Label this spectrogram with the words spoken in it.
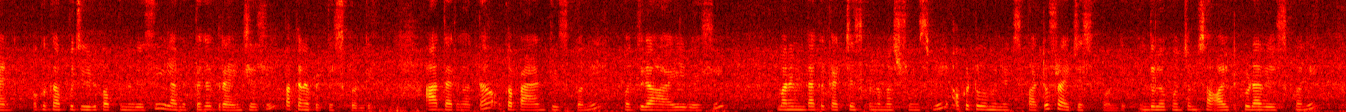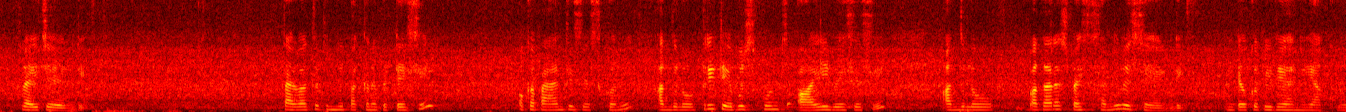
అండ్ ఒక కప్పు జీడిపప్పును వేసి ఇలా మెత్తగా గ్రైండ్ చేసి పక్కన పెట్టేసుకోండి. ఆ తర్వాత ఒక ప్యాన్ తీసుకొని కొద్దిగా ఆయిల్ వేసి మనం ఇందాక కట్ చేసుకున్న మష్రూమ్స్ని ఒక టూ మినిట్స్ పాటు ఫ్రై చేసుకోండి. ఇందులో కొంచెం సాల్ట్ కూడా వేసుకొని ఫ్రై చేయండి. తర్వాత దీన్ని పక్కన పెట్టేసి ఒక ప్యాన్ తీసేసుకొని అందులో త్రీ టేబుల్ స్పూన్స్ ఆయిల్ వేసేసి అందులో బగారా స్పైసెస్ అన్నీ వేసేయండి. అంటే ఒక బిర్యానీ ఆకు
